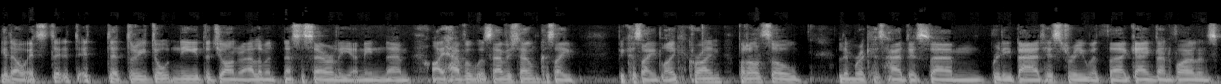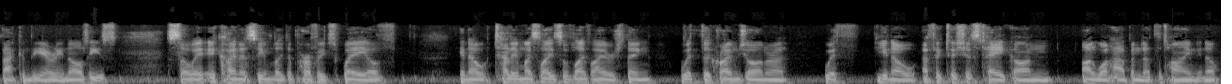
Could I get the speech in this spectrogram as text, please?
you know, it's it, it, that they don't need the genre element necessarily. I mean, um, I have it with Savage Town because I because I like crime, but also Limerick has had this um, really bad history with uh, gangland violence back in the early noughties. So it, it kind of seemed like the perfect way of, you know, telling my slice of life Irish thing with the crime genre, with you know a fictitious take on on what happened at the time. You know,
